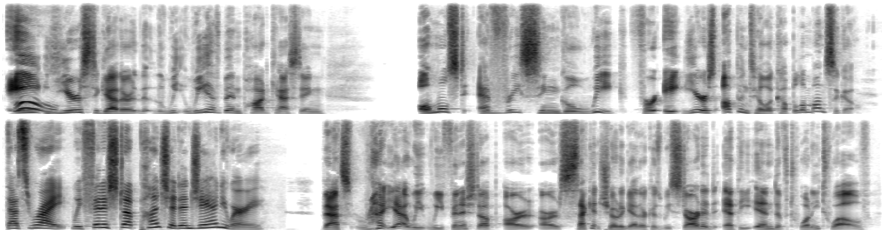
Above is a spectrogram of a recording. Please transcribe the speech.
eight Woo! years together. We we have been podcasting almost every single week for eight years up until a couple of months ago. That's right. We finished up Punch It in January. That's right. Yeah, we we finished up our our second show together because we started at the end of 2012,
